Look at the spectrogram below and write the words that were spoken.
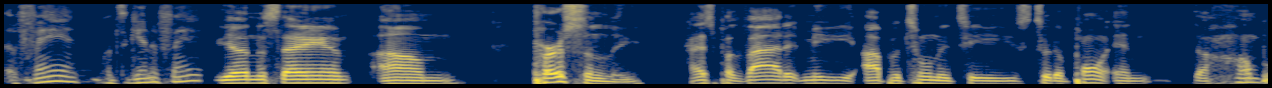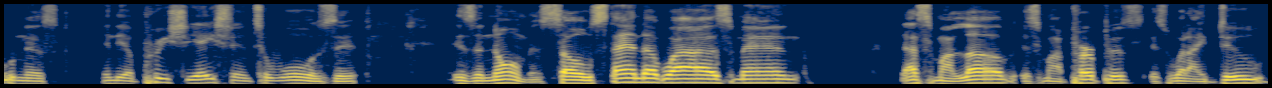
a fan. Once again, a fan. You understand? Um, personally has provided me opportunities to the point and the humbleness and the appreciation towards it is enormous. So stand up wise, man, that's my love. It's my purpose. It's what I do.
